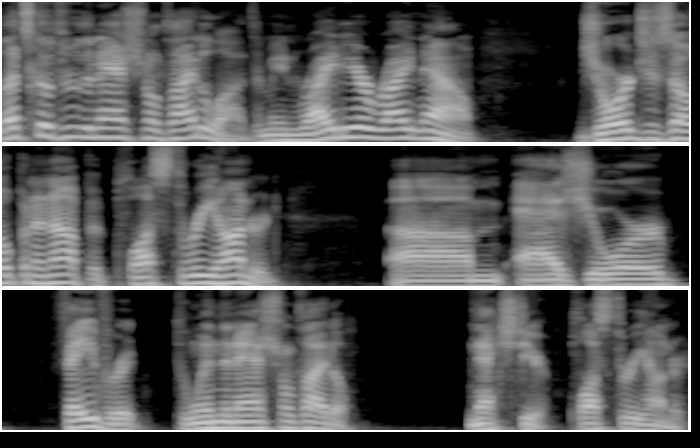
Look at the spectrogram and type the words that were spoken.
Let's go through the national title odds. I mean, right here, right now, Georgia is opening up at plus 300 um, as your favorite to win the national title next year, plus 300.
